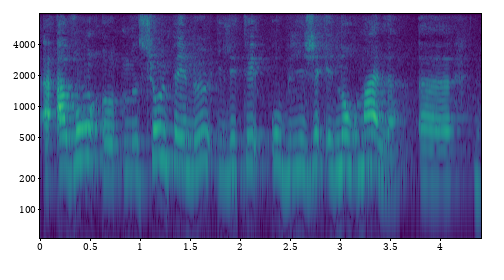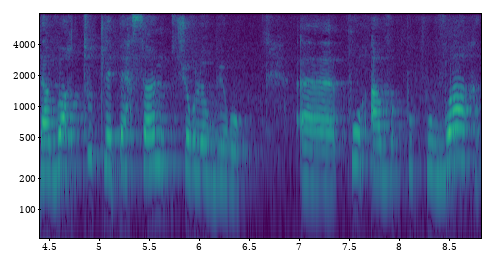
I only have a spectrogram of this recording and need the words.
avant, euh, sur une PME, il était obligé et normal d'avoir toutes les personnes sur leur bureau pour, pour pouvoir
